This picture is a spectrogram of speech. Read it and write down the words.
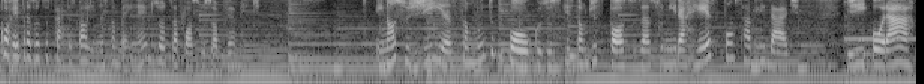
correr para as outras cartas paulinas também, né? Dos outros apóstolos, obviamente. Em nossos dias, são muito poucos os que estão dispostos a assumir a responsabilidade de orar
